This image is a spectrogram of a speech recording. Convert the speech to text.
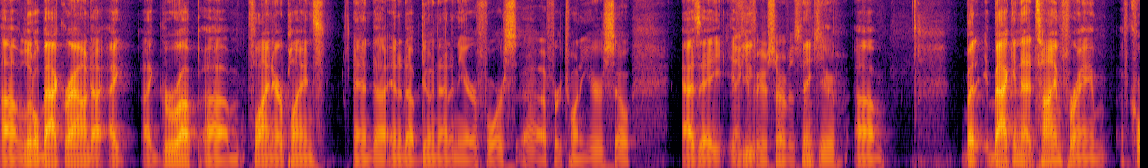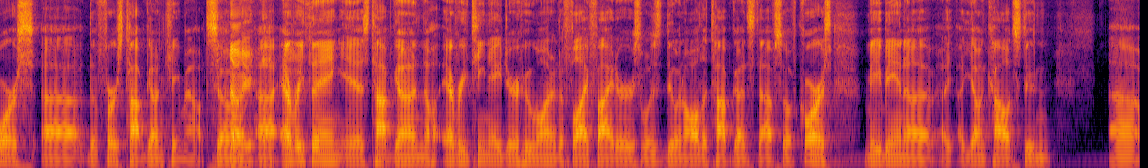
Uh, little background: I I, I grew up um, flying airplanes and uh, ended up doing that in the Air Force uh, for 20 years. So as a if Thank you, for your service. Thank you. Um, but back in that time frame, of course, uh, the first Top Gun came out. So uh, everything is Top Gun. The, every teenager who wanted to fly fighters was doing all the Top Gun stuff. So of course, me being a, a, a young college student, uh,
